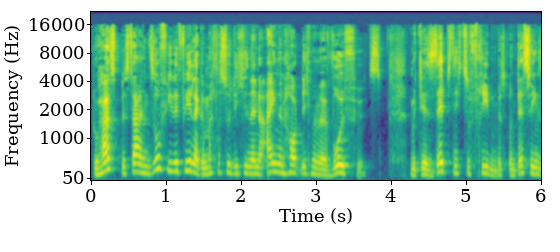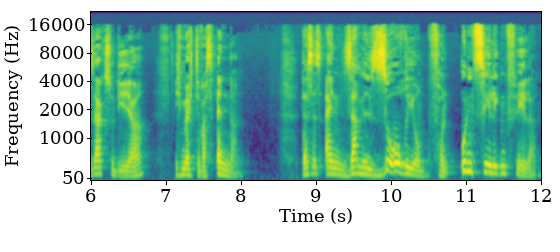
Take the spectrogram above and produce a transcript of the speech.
Du hast bis dahin so viele Fehler gemacht, dass du dich in deiner eigenen Haut nicht mehr, mehr wohlfühlst, mit dir selbst nicht zufrieden bist und deswegen sagst du dir ja, ich möchte was ändern. Das ist ein Sammelsorium von unzähligen Fehlern.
